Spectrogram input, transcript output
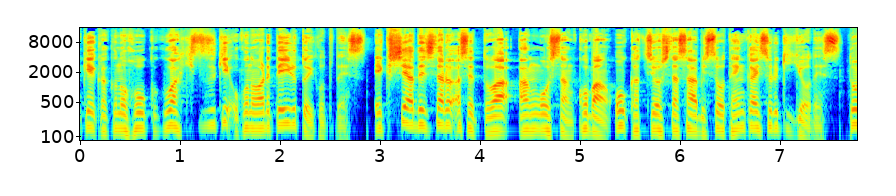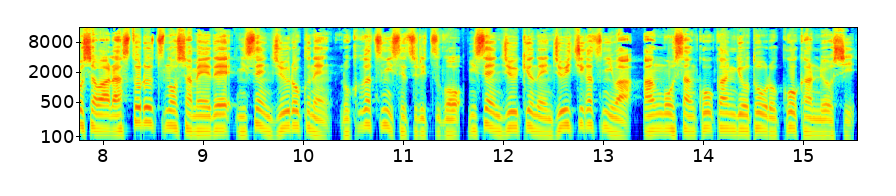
計画の報告は引き続き行われているということです。エクシアデジタルアセットは暗号資産コバンを活用したサービスを展開する企業です。同社はラストルーツの社名で2016年6月に設立後、2019年11月には暗号資産交換業登録を完了し、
